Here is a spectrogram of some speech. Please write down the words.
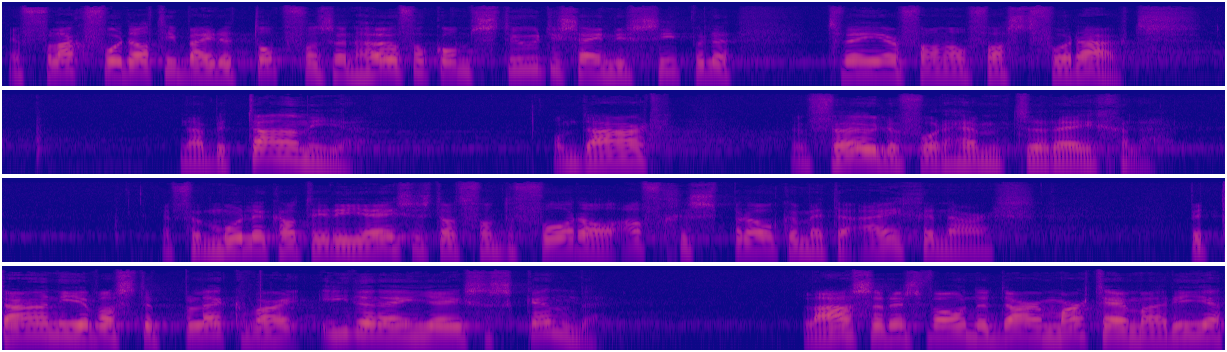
En vlak voordat hij bij de top van zijn heuvel komt, stuurt hij zijn discipelen twee ervan alvast vooruit. Naar Betanië. Om daar een veulen voor hem te regelen. En vermoedelijk had de Heer Jezus dat van tevoren al afgesproken met de eigenaars. Betanië was de plek waar iedereen Jezus kende. Lazarus woonde daar, Martha en Maria,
